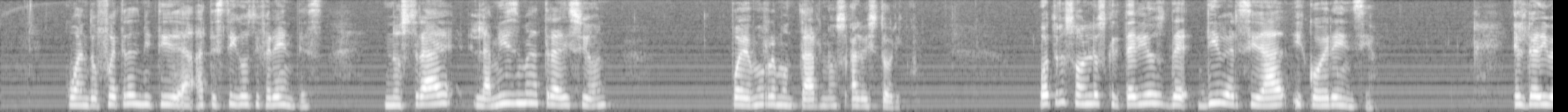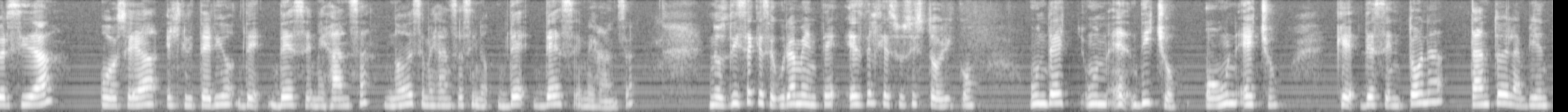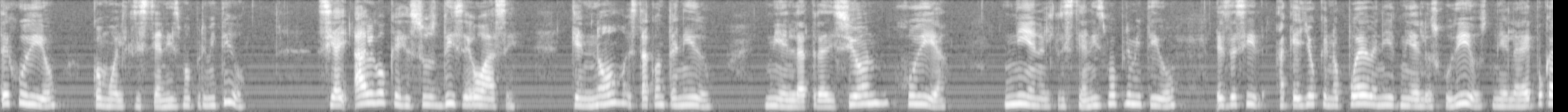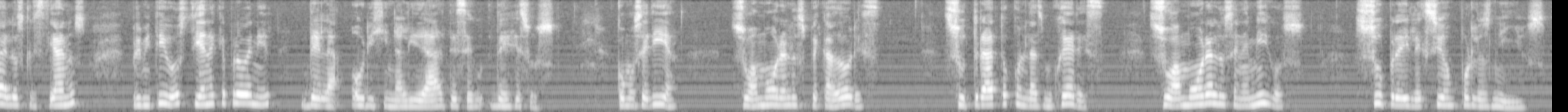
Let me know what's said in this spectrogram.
cuando fue transmitida a testigos diferentes, nos trae la misma tradición, podemos remontarnos a lo histórico. Otros son los criterios de diversidad y coherencia. El de diversidad, o sea, el criterio de desemejanza, no de semejanza, sino de desemejanza, nos dice que seguramente es del Jesús histórico un, eh, dicho o un hecho que desentona tanto el ambiente judío como el cristianismo primitivo. Si hay algo que Jesús dice o hace que no está contenido ni en la tradición judía ni en el cristianismo primitivo, es decir, aquello que no puede venir ni de los judíos ni de la época de los cristianos primitivos, tiene que provenir de la originalidad de, Jesús, como sería su amor a los pecadores, su trato con las mujeres, su amor a los enemigos, su predilección por los niños.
